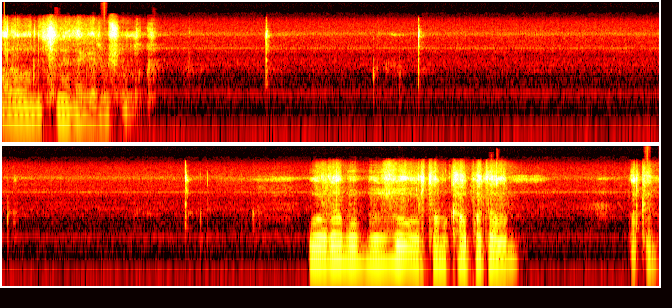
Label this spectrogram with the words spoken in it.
Arabanın içine de girmiş olduk. Burada bu buzlu ortamı kapatalım. Bakın.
